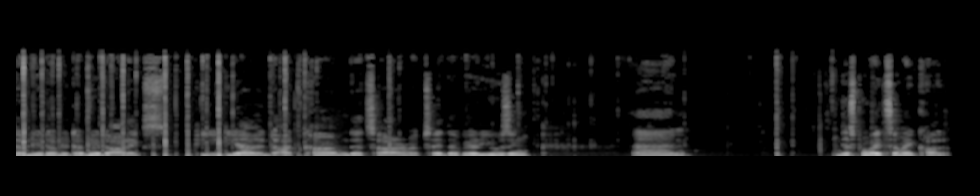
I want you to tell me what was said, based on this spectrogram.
www.expedia.com that's our website that we're using. And just provide semicolon.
